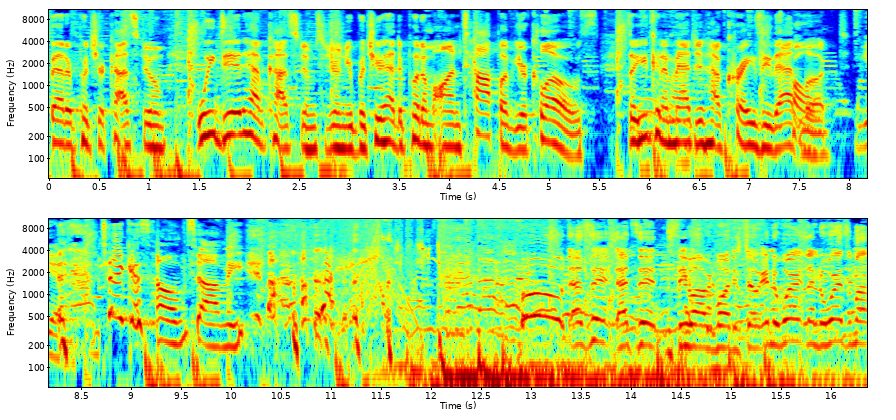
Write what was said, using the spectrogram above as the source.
better put your costume. We did have costumes, Junior, but you had to put them on top of your clothes. So you can imagine how crazy that Cold. looked. Yeah. Take us home, Tommy. Woo, that's it. That's it. Steve Harvey Morning Show. In the word, let the words of my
